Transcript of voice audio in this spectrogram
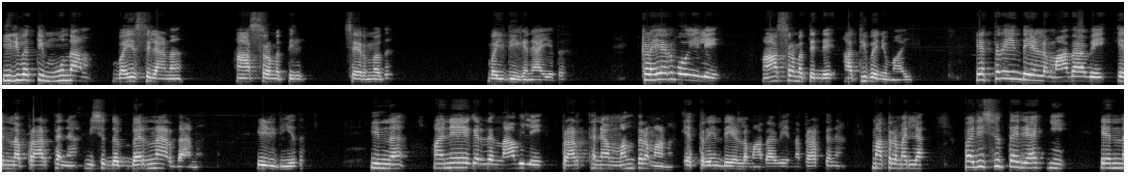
ഇരുപത്തിമൂന്നാം വയസ്സിലാണ് ആശ്രമത്തിൽ ചേർന്നത് വൈദികനായത്. ക്ലയർവോയിലെ ആശ്രമത്തിന്റെ അധിപനുമായി എത്രയും ദയുള്ള മാതാവേ എന്ന പ്രാർത്ഥന വിശുദ്ധ ബെർണാർഡാണ് എഴുതിയത്. ഇന്ന് അനേകരുടെ നാവിലെ പ്രാർത്ഥന മന്ത്രമാണ് എത്രയും ദയുള്ള മാതാവേ എന്ന പ്രാർത്ഥന. മാത്രമല്ല പരിശുദ്ധ രാജ്ഞി എന്ന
